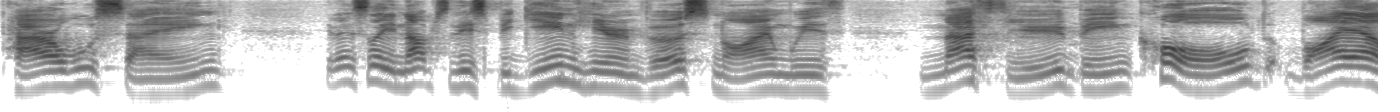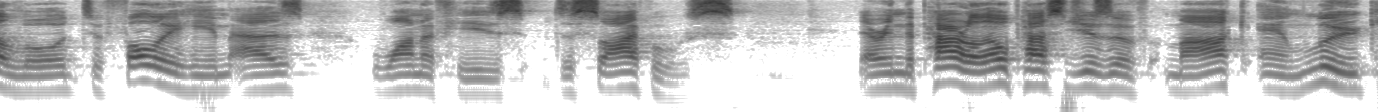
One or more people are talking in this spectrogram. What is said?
parable saying the events leading up to this begin here in verse 9 with Matthew being called by our Lord to follow him as one of his disciples. Now, in the parallel passages of Mark and Luke,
